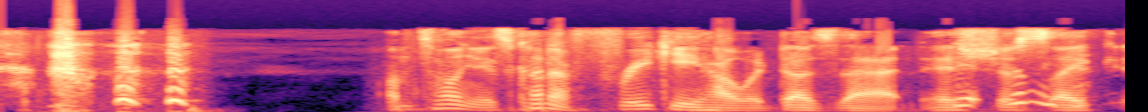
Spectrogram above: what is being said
I'm telling you, it's kind of freaky how it does that. It's It just really like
